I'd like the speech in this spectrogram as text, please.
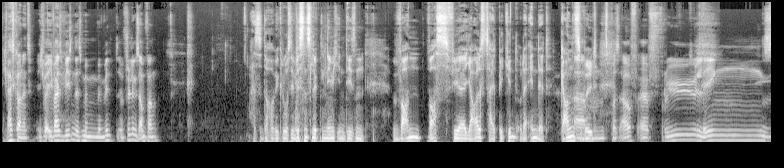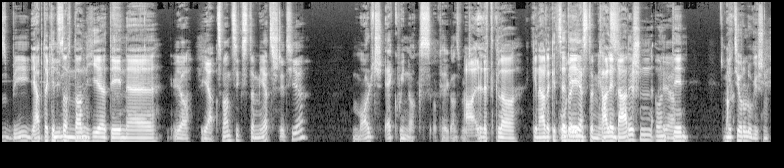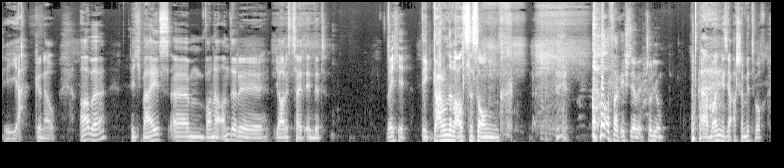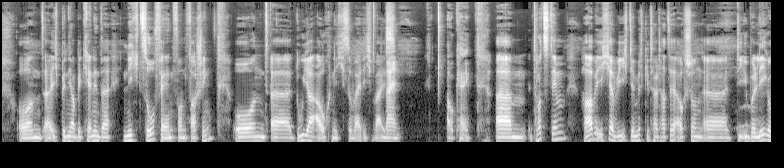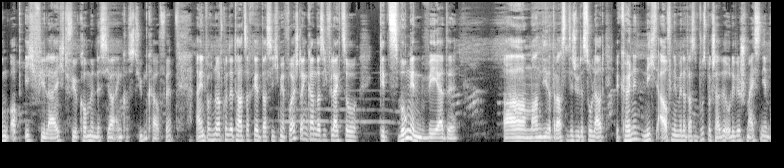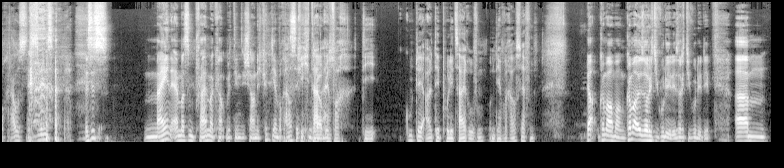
Ich weiß gar nicht. Ich, ich weiß, wie ist denn das mit, dem- mit dem Winter, Frühlingsanfang? Also da habe ich große Wissenslücken, nämlich in diesen, wann was für Jahreszeit beginnt oder endet. Ganz wild. Ähm, jetzt pass auf, äh, Frühlingsbeginn. Ihr habt da gibt's doch dann hier den, äh, Ja, ja, 20. März steht hier. March Equinox. Okay, ganz wild. alles klar. Genau, da gibt's ja Oder den 1. März. kalendarischen und Ja. den, Meteorologischen. ja. Genau. Aber ich weiß, ähm, wann eine andere Jahreszeit endet. Welche? Die Karnevalsaison. oh, fuck, ich sterbe. Entschuldigung. Äh, morgen ist ja Aschermittwoch. Und äh, ich bin ja bekennender nicht so Fan von Fasching. Und äh, du ja auch nicht, soweit ich weiß. Nein. Okay. Ähm, trotzdem habe ich ja, wie ich dir mitgeteilt hatte, auch schon äh, die Überlegung, ob ich vielleicht für kommendes Jahr ein Kostüm kaufe. Einfach nur aufgrund der Tatsache, dass ich mir vorstellen kann, dass ich vielleicht so gezwungen werde. Ah, Mann, die da draußen sind schon wieder so laut. Wir können nicht aufnehmen, wenn da draußen Fußball geschaut wird, oder wir schmeißen die einfach raus. Das ist übrigens, das ist mein Amazon Prime Account, mit dem die schauen. Ich könnte die einfach Also ich darf einfach die gute alte Polizei rufen und die einfach rauswerfen. Ja, können wir auch machen. Können wir, ist eine richtig gute Idee, ist eine richtig gute Idee. Ähm,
